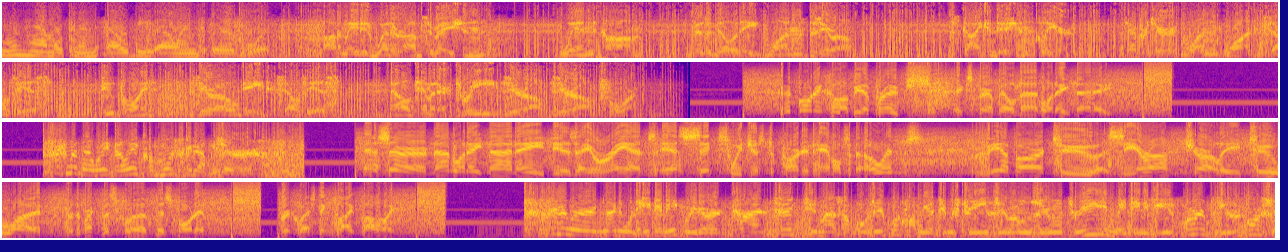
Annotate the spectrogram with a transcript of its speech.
Jim Hamilton, L.B. Owens Airport. Automated weather observation. Wind calm. Visibility 1 0. Sky condition clear. Temperature 1 1 Celsius. Dew point 08 Celsius. Altimeter 3004. Good morning, Columbia Approach. Experimental 91898. Now, wait, now, wait, come on, straight up, sir. Yes, sir. 91898 is a RANS S6. We just departed Hamilton Owens. VFR to Sierra Charlie 21 for the Breakfast Club this morning. Requesting flight following. Number 91898, radar contact to Mouse Falls Airport, Columbia Chemistry 003, maintaining VFR, proceed on course.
